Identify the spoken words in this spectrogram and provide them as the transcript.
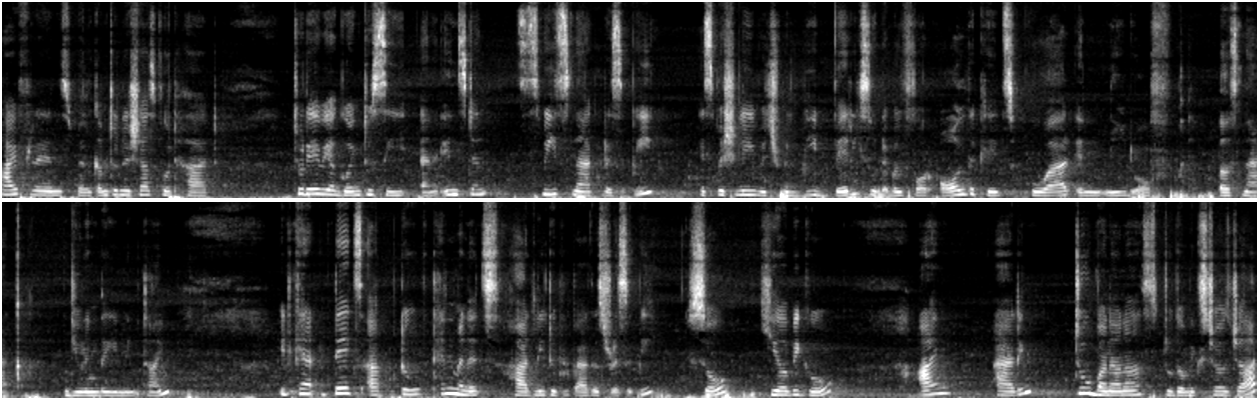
Hi friends, welcome to Nisha's Food Hut. Today we are going to see an instant sweet snack recipe, especially which will be very suitable for all the kids who are in need of a snack during the evening time. It can it takes up to 10 minutes hardly to prepare this recipe. So, here we go. I'm adding 2 bananas to the mixture jar,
